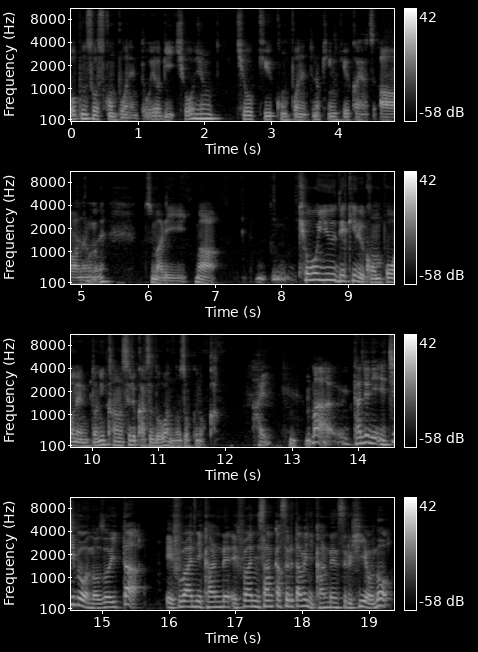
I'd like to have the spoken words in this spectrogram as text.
オープンソースコンポーネント、および標準供給コンポーネントの研究開発。ああ、なるほどね。つまり、まあ、共有できるコンポーネントに関する活動は除くのか。はい。うんまあ、単純に一部を除いた F1 に関連、F1 に参加するために関連する費用の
